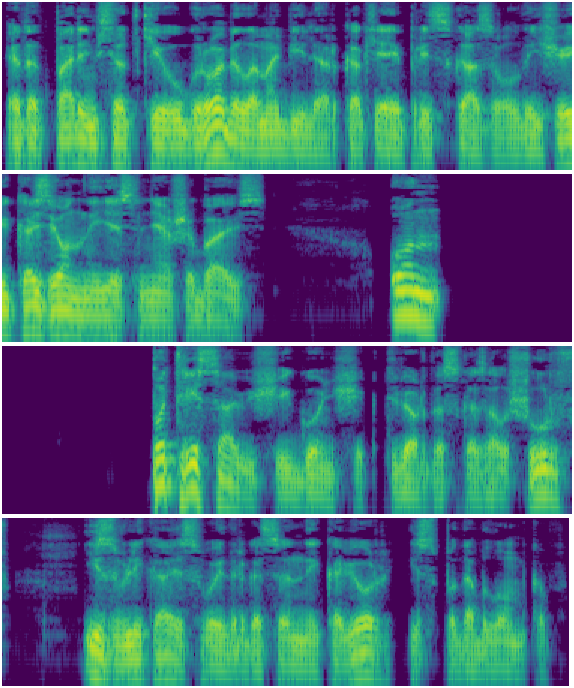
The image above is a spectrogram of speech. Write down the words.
Этот парень все-таки угробил амобилер, как я и предсказывал, да еще и казенный, если не ошибаюсь. Он потрясающий гонщик, твердо сказал Шурф, извлекая свой драгоценный ковер из-под обломков.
